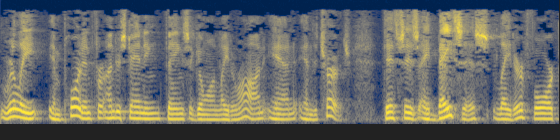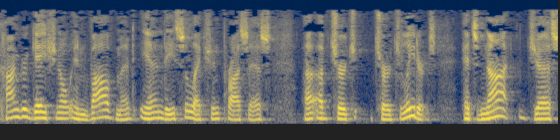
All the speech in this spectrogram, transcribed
really important for understanding things that go on later on in, in the church. This is a basis later for congregational involvement in the selection process uh, of church church leaders. It's not just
